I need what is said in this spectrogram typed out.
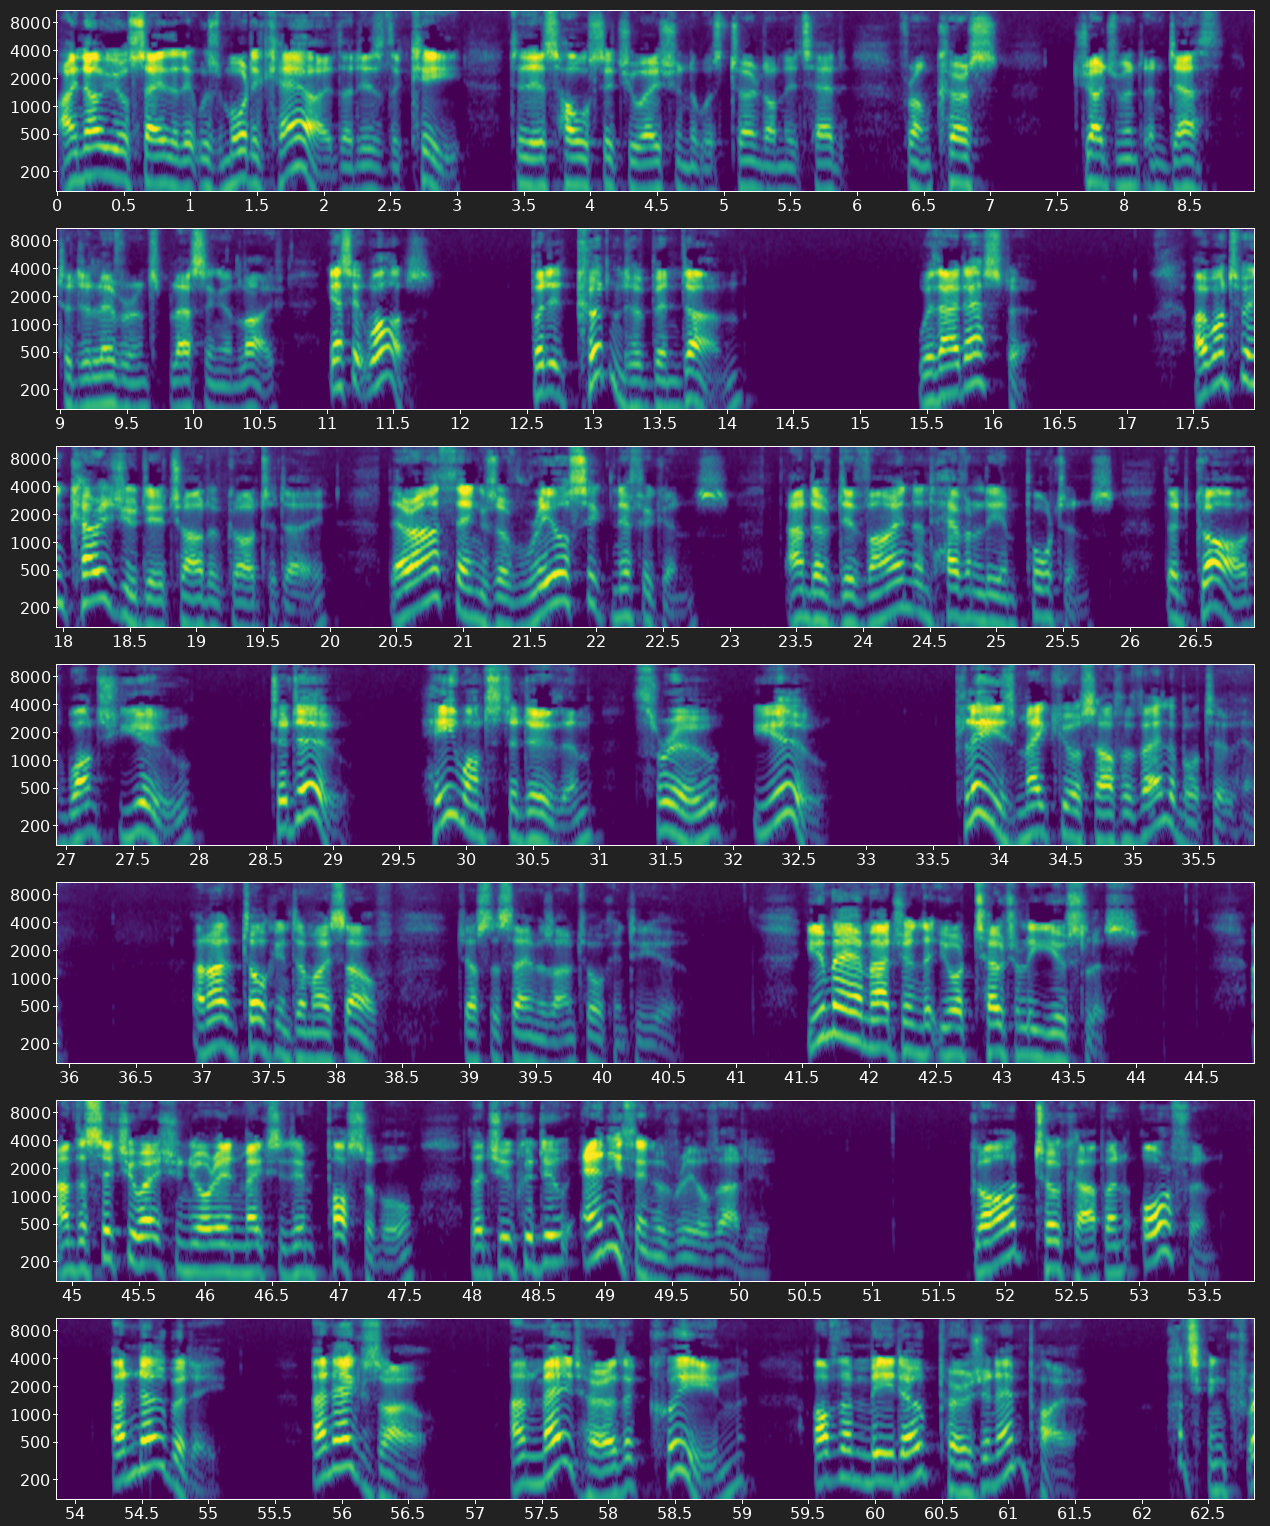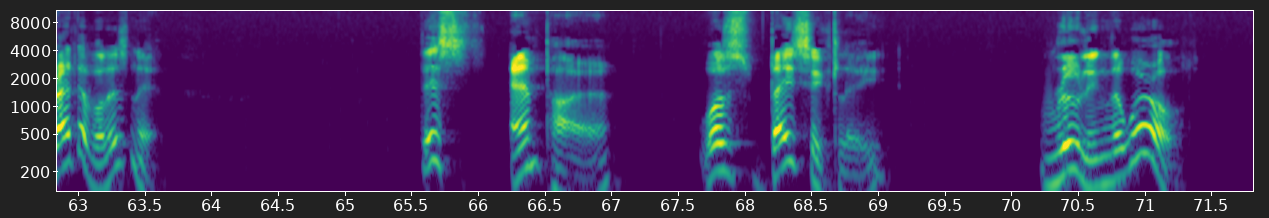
I know you'll say that it was Mordecai that is the key to this whole situation that was turned on its head from curse, judgment, and death to deliverance, blessing, and life. Yes, it was. But it couldn't have been done without Esther. I want to encourage you, dear child of God, today. There are things of real significance and of divine and heavenly importance that God wants you to do. He wants to do them through you. Please make yourself available to Him. And I'm talking to myself just the same as I'm talking to you. You may imagine that you're totally useless, and the situation you're in makes it impossible that you could do anything of real value. God took up an orphan, a nobody, an exile, and made her the queen of the Medo Persian Empire. That's incredible, isn't it? This empire was basically ruling the world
